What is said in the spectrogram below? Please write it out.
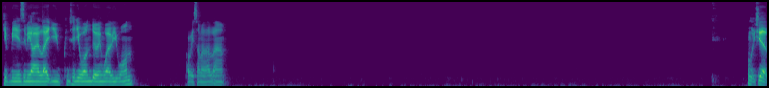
Give me Izumi, I let you continue on doing whatever you want. Probably something like that. Holy shit.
